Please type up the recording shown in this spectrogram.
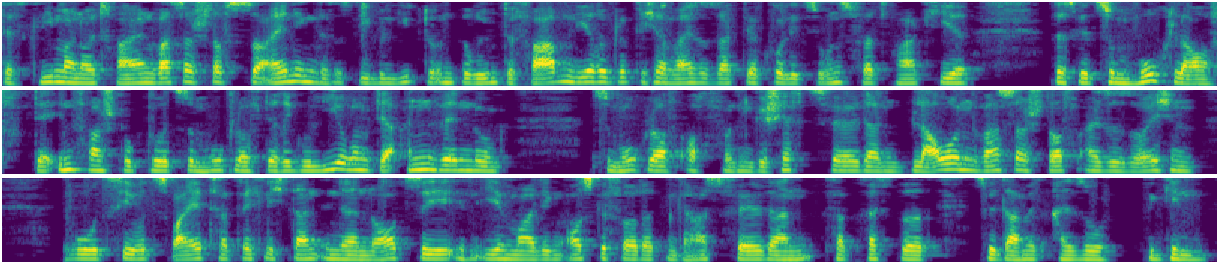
des klimaneutralen Wasserstoffs zu einigen. Das ist die beliebte und berühmte Farbenlehre. Glücklicherweise sagt der Koalitionsvertrag hier, dass wir zum Hochlauf der Infrastruktur, zum Hochlauf der Regulierung, der Anwendung, zum Hochlauf auch von Geschäftsfeldern blauen Wasserstoff, also solchen wo CO2 tatsächlich dann in der Nordsee in ehemaligen ausgeförderten Gasfeldern verpresst wird, dass wir damit also beginnen.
